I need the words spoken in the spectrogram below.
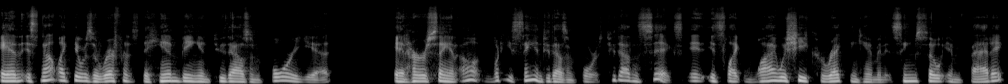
And it's not like there was a reference to him being in 2004 yet and her saying, "Oh, what are you saying? 2004? It's 2006." It, it's like, why was she correcting him? And it seems so emphatic,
